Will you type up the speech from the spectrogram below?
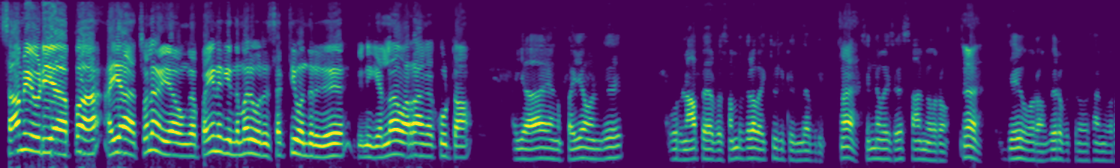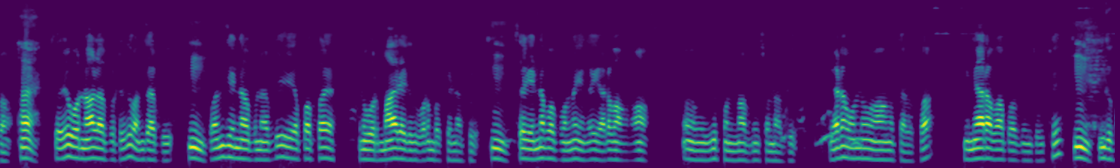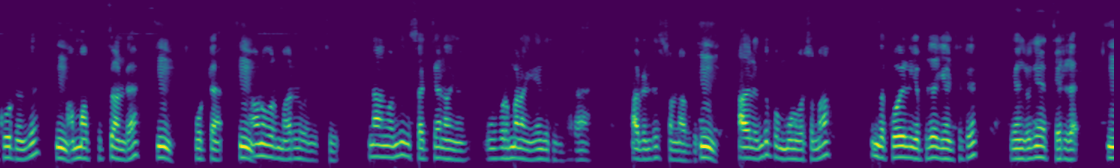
சாமியுடைய அப்பா ஐயா சொல்லுங்க ஐயா உங்க பையனுக்கு இந்த மாதிரி ஒரு சக்தி வந்திருக்கு. இன்னைக்கு எல்லாம் வர்றாங்க கூட்டம். ஐயா எங்க பையன் வந்து ஒரு நாற்பதாயிரம் சம்பளத்துல வக்கீல்கிட்ட இருந்தா அப்படி. சின்ன வயசுல சாமி வரும். தெய்வம் வரும் வீரபத்திரம் சாமி வரும். சரி ஒரு நாள் அப்பட்டது வந்தா அப்படி வந்து என்ன பண்ண அப்படி அப்பப்பா எனக்கு ஒரு மாதிரி இருக்குது உடம்பு அப்படின்னு அப்படி சரி என்னப்பா பண்ணணும்? எங்க இடம் வாங்கணும். இது பண்ணணும் அப்படின்னு சொன்ன அப்படி இடம் ஒன்றும் வாங்க தரப்பா நீ நேரா வாப்பா அப்படின்னு சொல்லிட்டு இங்க கூட்டு வந்து. அம்மா புத்தாண்ட விட்டேன். ம். அவனுக்கு ஒரு மருள் வந்துச்சு. நாங்கள் வந்து சத்தியா நான் ஊபுறமா நான் ஏந்திரிக்க போகிறேன் அப்படின்ட்டு சொன்னேன் அப்படி. ம். அதுலேருந்து இப்போ மூணு வருஷமா இந்த கோயில் எப்படிதான் ஏஞ்சிட்டு எங்களுக்கே தெரியல.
